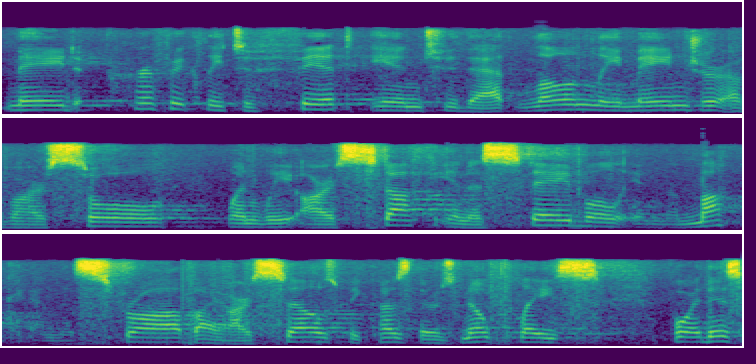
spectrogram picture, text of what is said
made perfectly to fit into that lonely manger of our soul when we are stuck in a stable in the muck and the straw by ourselves because there's no place for this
